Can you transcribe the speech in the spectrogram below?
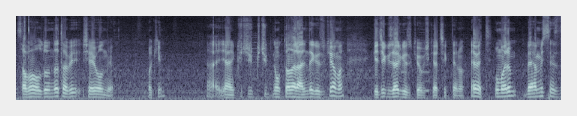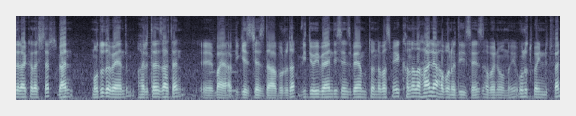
Sabah olduğunda tabi şey olmuyor. Bakayım. Yani küçük küçük noktalar halinde gözüküyor ama gece güzel gözüküyormuş gerçekten o. Evet umarım beğenmişsinizdir arkadaşlar. Ben modu da beğendim. Harita zaten e, bayağı bir gezeceğiz daha burada. Videoyu beğendiyseniz beğen butonuna basmayı, kanala hala abone değilseniz abone olmayı unutmayın lütfen.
